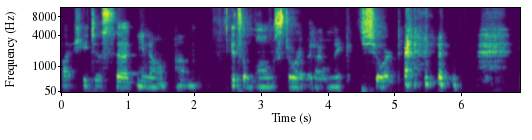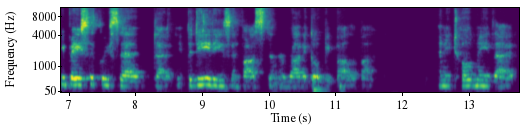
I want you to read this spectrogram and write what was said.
but he just said, you know, um, it's a long story, but I will make it short. he basically said that the deities in Boston are Radha Gopi Ballabha. And he told me that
